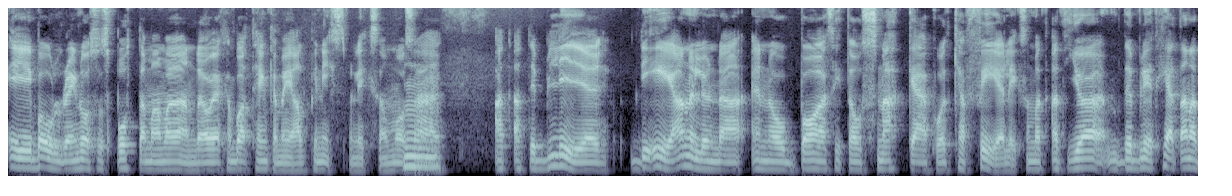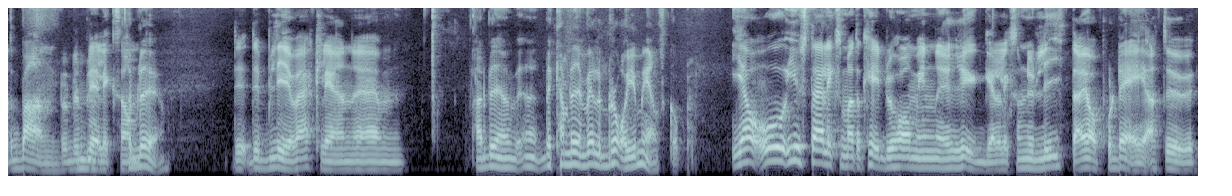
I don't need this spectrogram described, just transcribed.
i bouldering då så spottar man varandra och jag kan bara tänka mig alpinism liksom. Och så här. Mm att, att det blir det är annorlunda än att bara sitta och snacka på ett café. Liksom. Att, att gör, det blir ett helt annat band och det blir mm. liksom... Det blir det. Det, blir verkligen... Um... Ja, det, blir en, det kan bli en väldigt bra gemenskap. Ja, och just det här liksom att okej, okay, du har min rygg eller liksom nu litar jag på dig att du,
